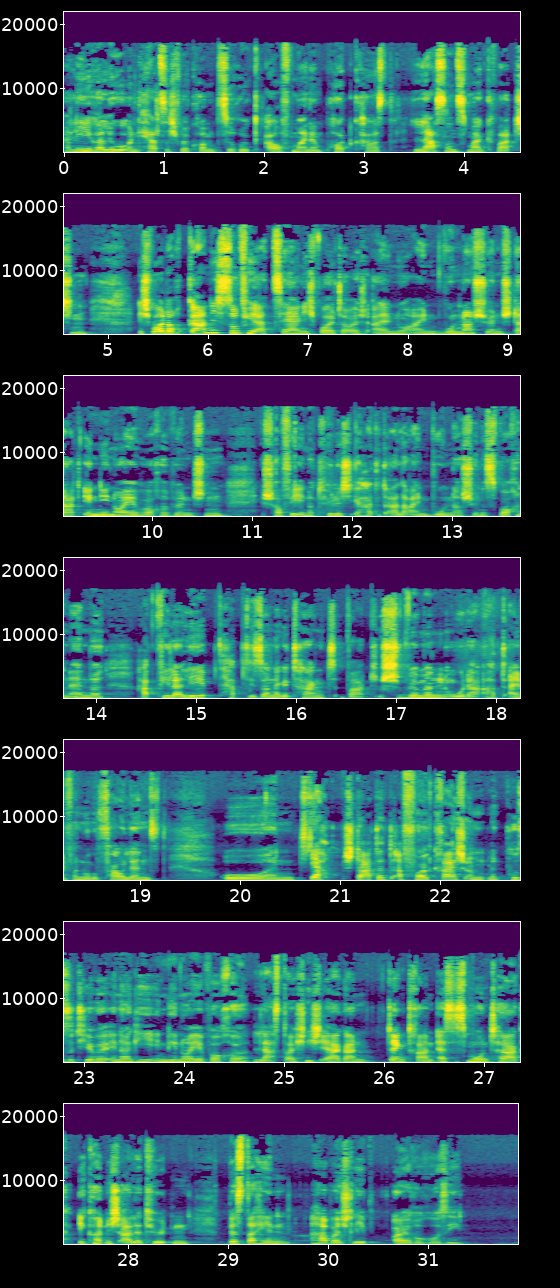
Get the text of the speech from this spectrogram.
Hallo und herzlich willkommen zurück auf meinem Podcast Lass uns mal quatschen. Ich wollte auch gar nicht so viel erzählen. Ich wollte euch allen nur einen wunderschönen Start in die neue Woche wünschen. Ich hoffe, ihr natürlich, ihr hattet alle ein wunderschönes Wochenende, habt viel erlebt, habt die Sonne getankt, wart schwimmen oder habt einfach nur gefaulenzt. Und ja, startet erfolgreich und mit positiver Energie in die neue Woche. Lasst euch nicht ärgern. Denkt dran, es ist Montag. Ihr könnt nicht alle töten. Bis dahin, hab euch lieb. Eure Rosi.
